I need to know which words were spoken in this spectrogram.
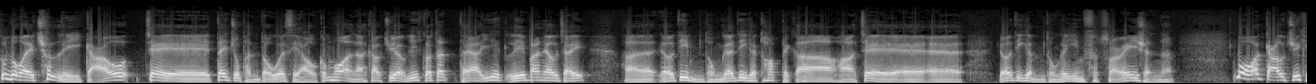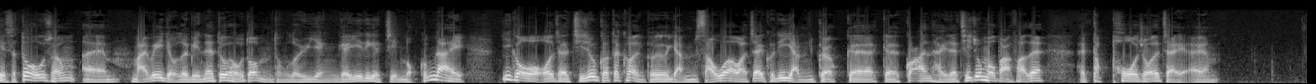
咁到我哋出嚟搞即係低俗頻道嘅時候，咁可能啊教主又咦覺得睇下咦你呢班友仔誒有啲唔同嘅一啲嘅 topic 啊嚇，即係誒誒有一啲嘅唔同嘅 inspiration 啊。咁我覺得教主其實都好想誒 MyRadio 裏邊咧都好多唔同類型嘅呢啲嘅節目。咁但係呢個我就始終覺得可能佢嘅人手啊或者係佢啲人腳嘅嘅關係咧，始終冇辦法咧係突破咗就係誒。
